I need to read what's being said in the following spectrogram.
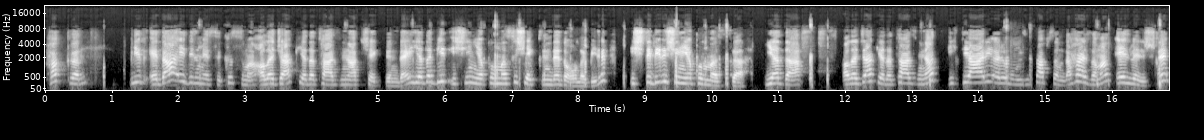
hakkın bir eda edilmesi kısmı alacak ya da tazminat şeklinde ya da bir işin yapılması şeklinde de olabilir. İşte bir işin yapılması ya da alacak ya da tazminat ihtiyari arabulucu kapsamında her zaman elverişli.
